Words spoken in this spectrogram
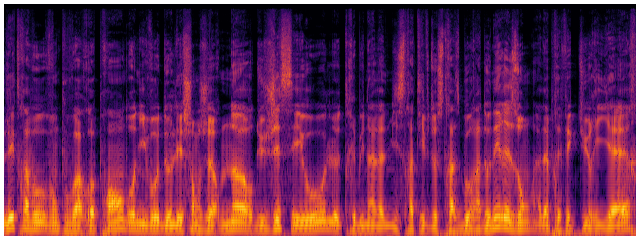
Les travaux vont pouvoir reprendre au niveau de l'échangeur nord du GCO. Le tribunal administratif de Strasbourg a donné raison à la préfecture hier.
